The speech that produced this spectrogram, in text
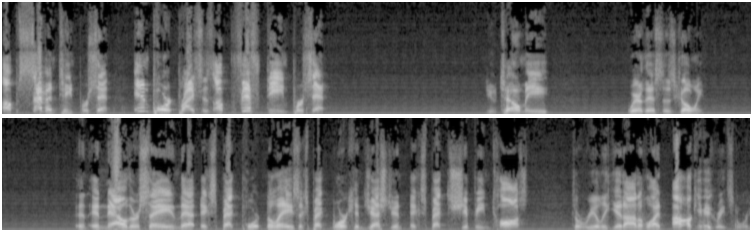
up 17%. Import prices up 15%. You tell me where this is going. And, and now they're saying that expect port delays, expect more congestion, expect shipping costs to really get out of line. I'll give you a great story.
